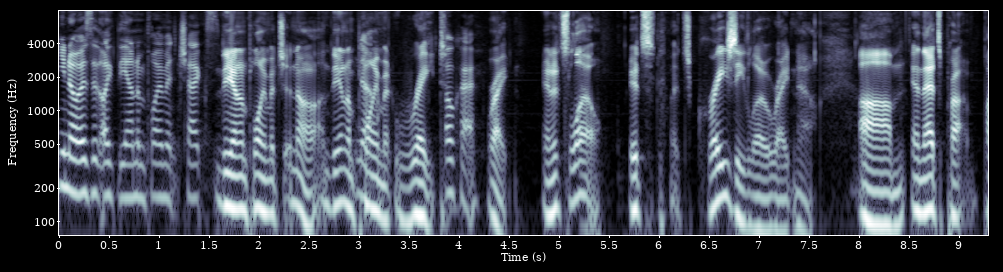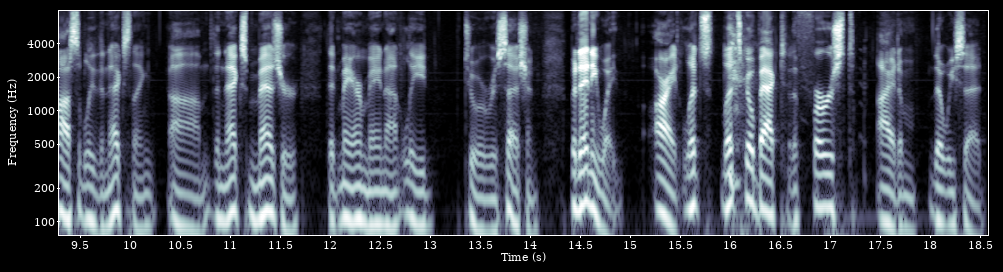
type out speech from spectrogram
you know, is it like the unemployment checks? the unemployment no the unemployment rate. Okay. right. And it's low. It's it's crazy low right now. Um, and that's pro- possibly the next thing um, the next measure that may or may not lead to a recession. But anyway all right let's let's go back to the first item that we said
